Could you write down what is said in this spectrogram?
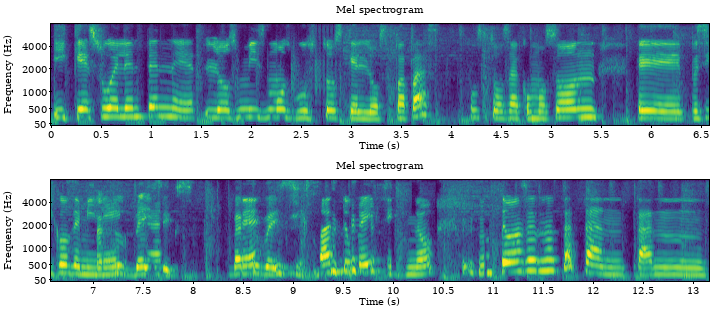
y que suelen tener los mismos gustos que los papás justo, o sea, como son eh, pues hijos de mi Back to basics. Back to basics. Back to basics, ¿no? Entonces no está tan, tan.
